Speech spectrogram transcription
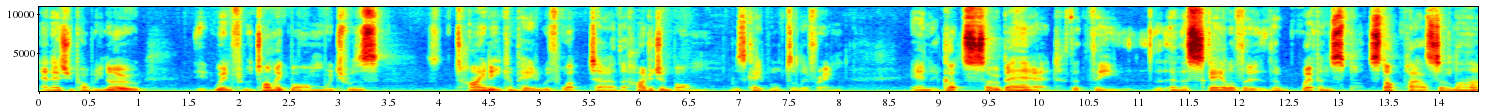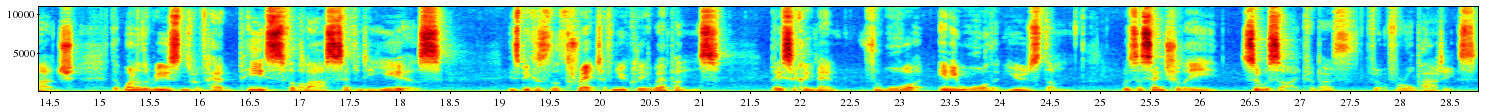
And as you probably know, it went from atomic bomb, which was tiny compared with what uh, the hydrogen bomb was capable of delivering, and it got so bad that the and the scale of the, the weapons stockpile so large that one of the reasons we've had peace for the last 70 years is because the threat of nuclear weapons basically meant the war, any war that used them, was essentially suicide for both for, for all parties.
